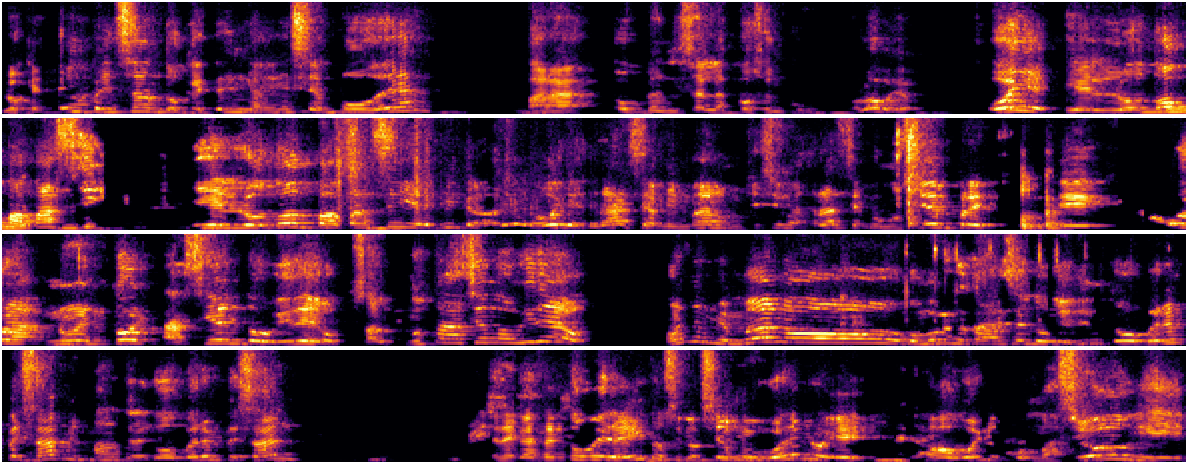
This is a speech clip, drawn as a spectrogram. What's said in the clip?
lo que estén pensando, que tengan ese poder para organizar las cosas en Cuba. No lo veo. Oye, y el Lotón papá sí, y el Lotón papá sí, Oye, gracias, mi hermano, muchísimas gracias. Como siempre, eh, ahora no estoy haciendo video. ¿No estás haciendo video? Oye, mi hermano, ¿cómo no estás haciendo video? Tengo que volver a empezar, mi hermano, tengo que volver a empezar. Tienes que hacer tus videitos si lo hacías muy bueno y daba buena información y,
